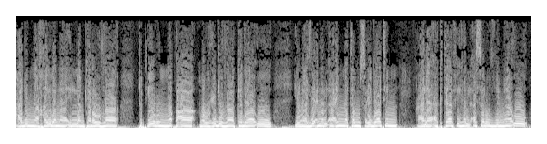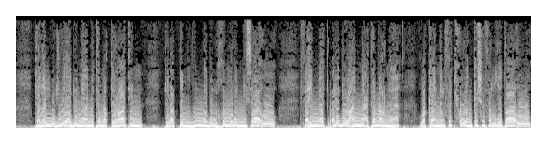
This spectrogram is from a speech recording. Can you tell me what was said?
عدنا خيلنا إن لم تروها. تثير النقع موعدها كداء. ينازعن الأعنة مسعدات على أكتافها الأسل الظماء تظل جيادنا متمطرات تلطمهن بالخمر النساء فإما تعرضوا عنا اعتمرنا وكان الفتح وانكشف الغطاء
